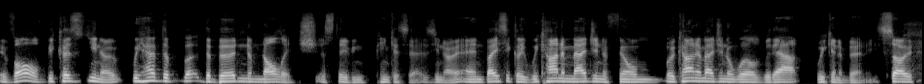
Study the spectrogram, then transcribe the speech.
evolve because you know we have the the burden of knowledge as Steven Pinker says you know and basically we can't imagine a film we can't imagine a world without Weekend at Bernie's so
